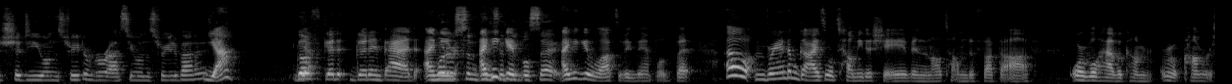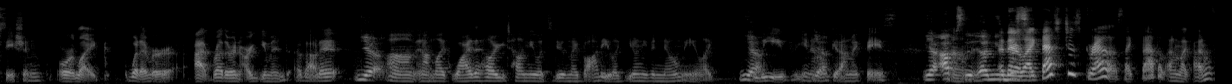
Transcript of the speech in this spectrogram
shit to you on the street or harass you on the street about it. Yeah. Both Yeah. good good and bad. I What mean, are some I things could that give, people say? I could give lots of examples, but oh, random guys will tell me to shave and then I'll tell them to fuck off. Or we'll have a, con- conversation or like whatever, I'd rather an argument about it. Yeah. Um, and I'm like, why the hell are you telling me what to do with my body? Like, you don't even know me. Like, Yeah. leave, you know, Yeah. get out of my face. yeah. Um, Absolutely. I mean, and they're like, that's just gross. Like that. I'm like, I don't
